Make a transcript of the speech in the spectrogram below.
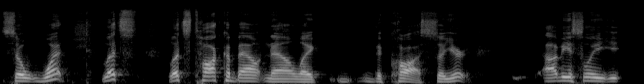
so what, let's, let's talk about now like the cost. So you're, obviously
